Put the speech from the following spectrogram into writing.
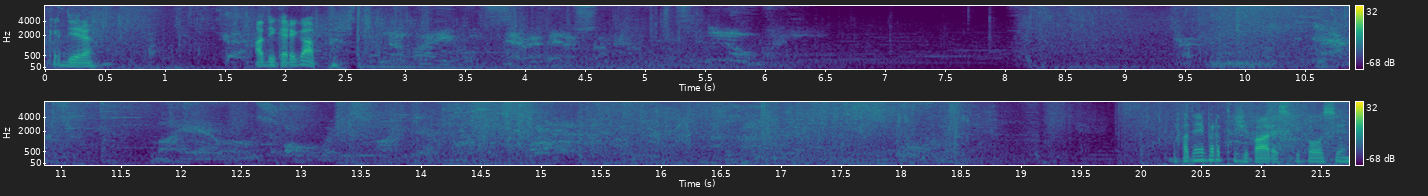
Che dire? Ha di carry up. Partecipare, schifosi.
